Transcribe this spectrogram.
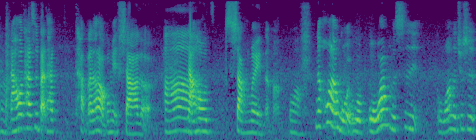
嗯然后她是把她她把她老公给杀了，啊，然后上位的嘛。哇，那后来我我我忘了是，我忘了就是，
